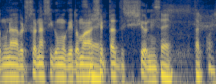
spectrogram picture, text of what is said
una persona así como que toma Sí. ciertas decisiones. Sí, tal cual.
